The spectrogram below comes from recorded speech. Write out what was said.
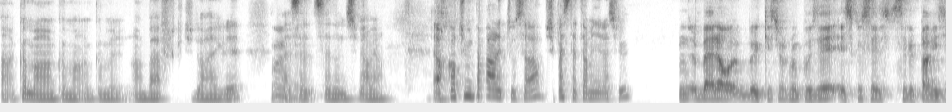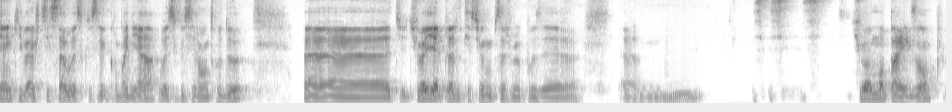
un, comme, un, comme, un, comme un baffle que tu dois régler, ça, ça, donne super bien. Alors, quand tu me parlais de tout ça, je sais pas si tu as terminé là-dessus. Bah alors, bah, question que je me posais, est-ce que c'est le Parisien qui va acheter ça ou est-ce que c'est le campagnard ou est-ce que c'est l'entre-deux? Euh, tu, vois, il y a plein de questions comme ça, je me posais. tu vois, moi, par exemple,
